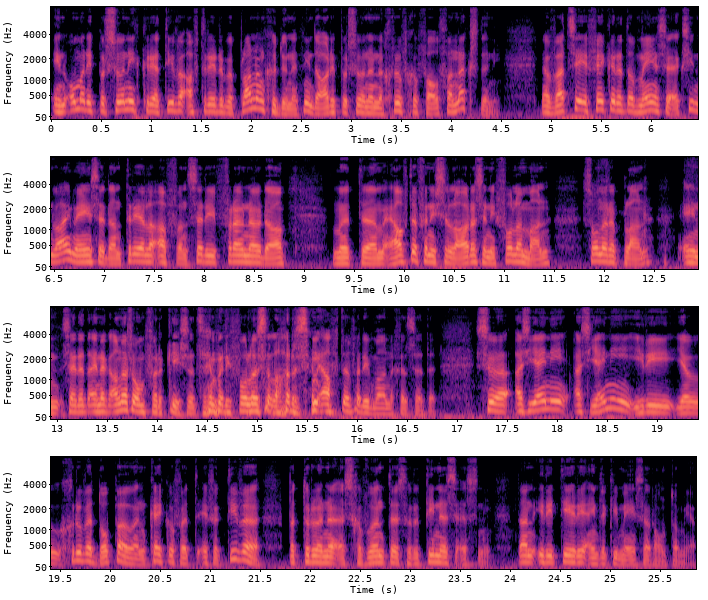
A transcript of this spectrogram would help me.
en omdat die persoon nie kreatiewe aftrede beplanning gedoen het nie, daardie persoon in 'n groef geval van niks doen nie. Nou wat sê effek het dit op mense? Ek sien baie mense dan tree hulle af en sit die vrou nou daar met ehm um, helfte van die salaris in die volle man sonder 'n plan en sy het dit eintlik andersom verkies dat sy met die volle salaris in helfte van die man gesit het. So as jy nie as jy nie hierdie jou groewe dophou en kyk of dit effektiewe patrone is, gewoontes, rotines is nie, dan irriteer jy eintlik die mense rondom jou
